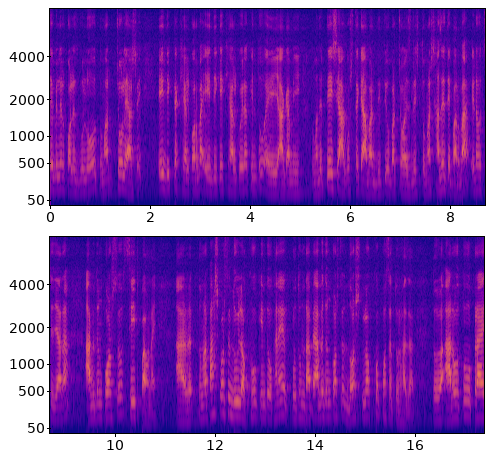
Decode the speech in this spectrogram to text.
লেভেলের কলেজগুলো তোমার চলে আসে। এই দিকটা খেয়াল করবা, এই দিকে খেয়াল কইরা কিন্তু এই আগামী তোমাদের তেইশে আগস্ট থেকে আবার দ্বিতীয়বার চয়েস লিস্ট তোমরা সাজাতে পারবা। এটা হচ্ছে যারা আবেদন করছ সিট পাও নাই। আর তোমরা পাস করছ দুই লক্ষ, কিন্তু ওখানে প্রথম ধাপে আবেদন করছ দশ লক্ষ পঁচাত্তর হাজার। তো আরও তো প্রায়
